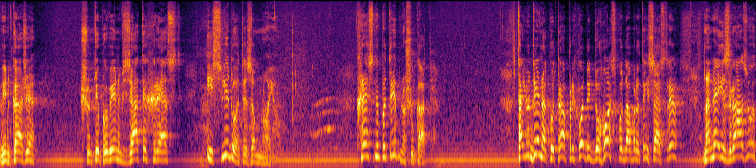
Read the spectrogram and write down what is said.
Він каже, що ти повинен взяти хрест і слідувати за мною. Хрест не потрібно шукати. Та людина, котра приходить до Господа, брати і сестри, на неї зразу,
